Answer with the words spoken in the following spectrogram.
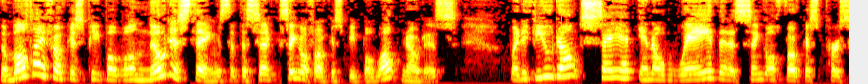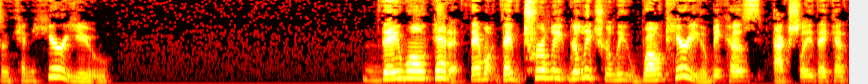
the multi-focused people will notice things that the single-focused people won't notice. But if you don't say it in a way that a single focused person can hear you, they won't get it. They won't, they truly, really, truly won't hear you because actually they can,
